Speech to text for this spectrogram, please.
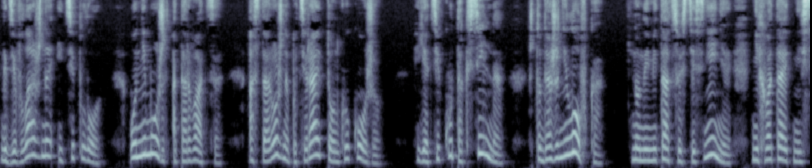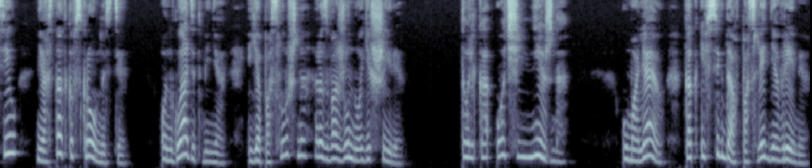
где влажно и тепло. Он не может оторваться, осторожно потирает тонкую кожу. Я теку так сильно, что даже неловко, но на имитацию стеснения не хватает ни сил, ни остатков скромности. Он гладит меня, и я послушно развожу ноги шире. Только очень нежно. Умоляю, как и всегда в последнее время.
